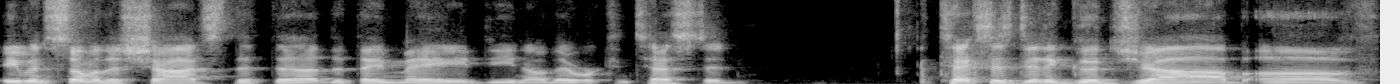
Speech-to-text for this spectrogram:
even some of the shots that the, that they made, you know, they were contested. Texas did a good job of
